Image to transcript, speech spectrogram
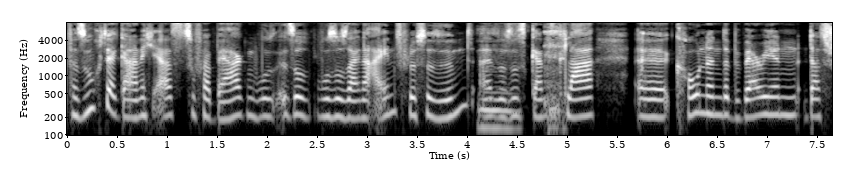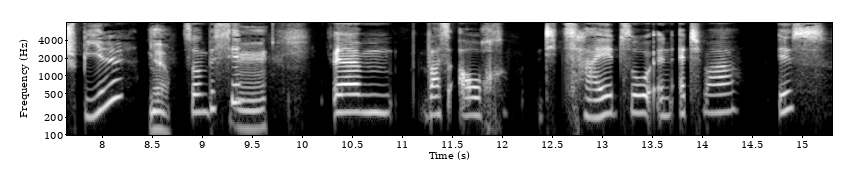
versucht er gar nicht erst zu verbergen, wo so, wo so seine Einflüsse sind. Also Mhm. es ist ganz klar äh, Conan the Barbarian das Spiel, Ja. so ein bisschen, Mhm. ähm, was auch die Zeit so in etwa ist.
